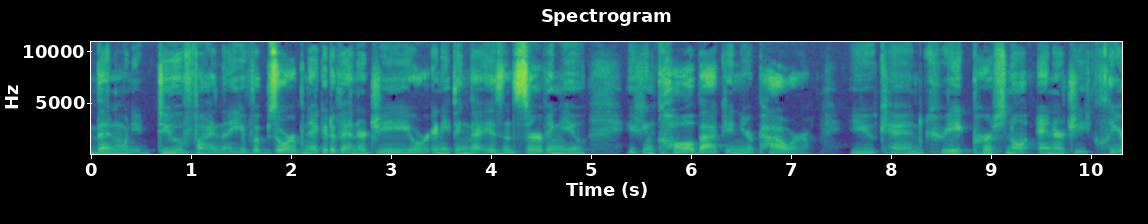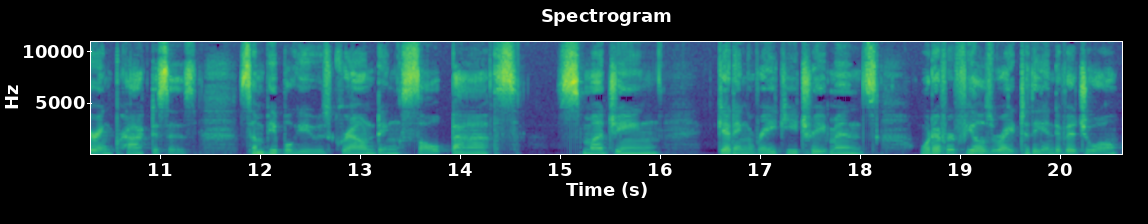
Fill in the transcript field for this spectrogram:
Then, when you do find that you've absorbed negative energy or anything that isn't serving you, you can call back in your power. You can create personal energy clearing practices some people use grounding salt baths, smudging, getting Reiki treatments, whatever feels right to the individual.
